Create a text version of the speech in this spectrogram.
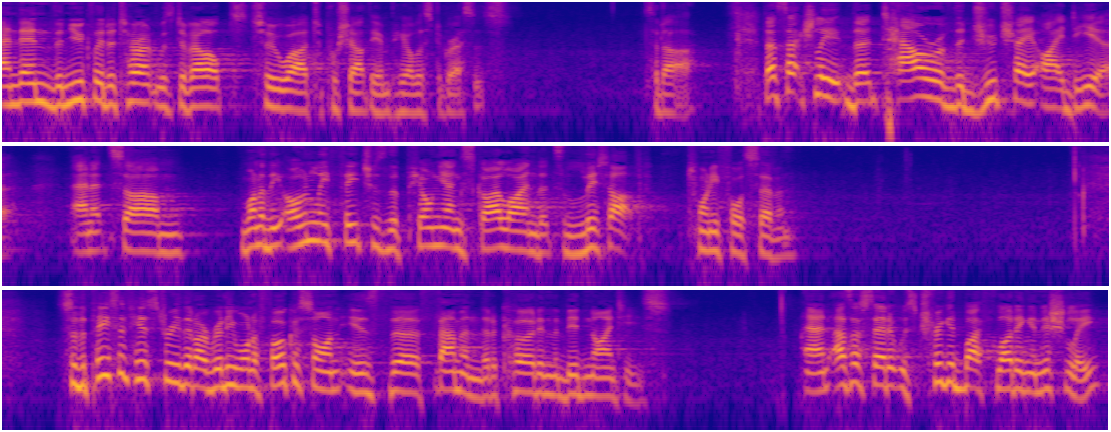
and then the nuclear deterrent was developed to, uh, to push out the imperialist aggressors. Ta-da. That's actually the Tower of the Juche idea, and it's um, one of the only features of the Pyongyang skyline that's lit up 24 7. So, the piece of history that I really want to focus on is the famine that occurred in the mid 90s. And as I said, it was triggered by flooding initially,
